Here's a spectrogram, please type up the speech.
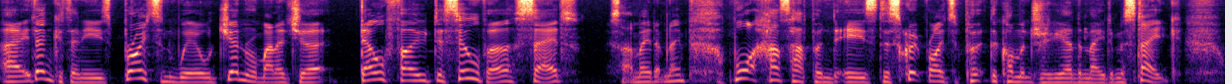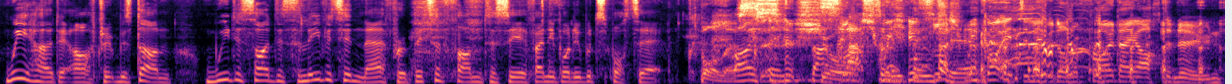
Uh, it then continues Brighton Wheel General Manager Delfo De Silva said. Is that a made up name? What has happened is the scriptwriter put the commentary together and made a mistake. We heard it after it was done. We decided to leave it in there for a bit of fun to see if anybody would spot it. Bollocks. I think that's Slash we, slash bullshit. we got it delivered on a Friday afternoon,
